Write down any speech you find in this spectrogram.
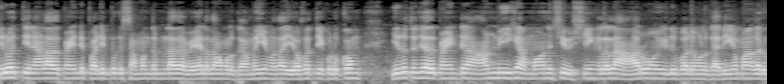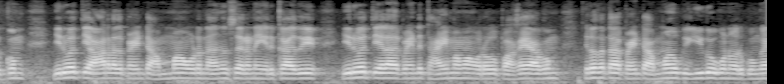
இருபத்தி நாலாவது பாயிண்ட் படிப்புக்கு சம்மந்தம் இல்லாத வேலை தான் உங்களுக்கு அமையும். அதான் யோகத்தை கொடுக்கும். இருபத்தஞ்சாவது பாயிண்ட் ஆன்மீக அமானுஷ்ய விஷயங்களெல்லாம் ஆர்வம் ஈடுபாடு உங்களுக்கு அதிகமாக இருக்கும். இருபத்தி ஆறாவது பாயிண்ட் அம்மாவுடன் அனுசரணை இருக்காது. இருபத்தி ஏழாவது பாயிண்ட் தாய்மாமா உறவு பகையாகும். இருபத்தெட்டாவது பாயிண்ட் அம்மாவுக்கு ஈகோ குணம் இருக்குங்க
